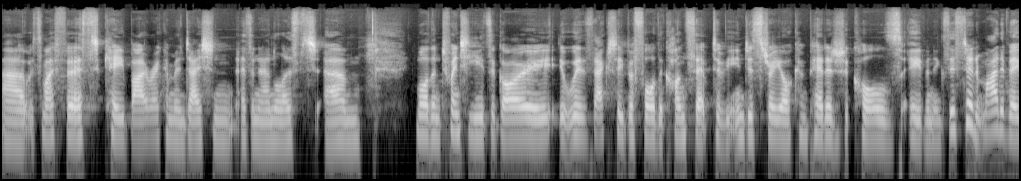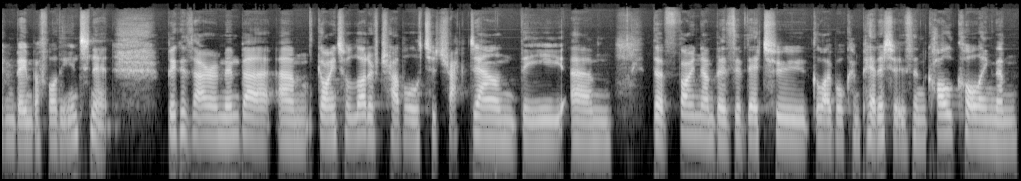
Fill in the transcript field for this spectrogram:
Uh, it was my first key buy recommendation as an analyst. Um, more than 20 years ago. It was actually before the concept of industry or competitor calls even existed. It might have even been before the internet, because I remember um, going to a lot of trouble to track down the um, the phone numbers of their two global competitors and cold calling them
